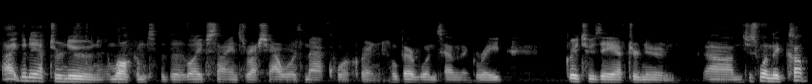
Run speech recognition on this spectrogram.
Hi, good afternoon, and welcome to the Life Science Rush Hour with Matt Corcoran. Hope everyone's having a great, great Tuesday afternoon. Um, just wanted to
